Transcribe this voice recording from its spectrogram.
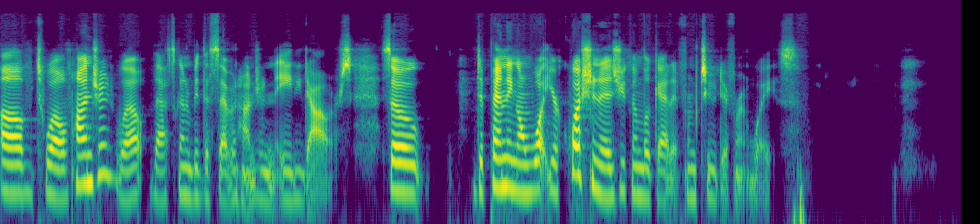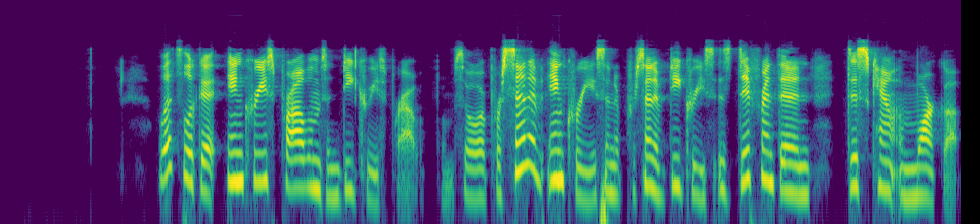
of 1200, well, that's going to be the $780. So depending on what your question is, you can look at it from two different ways. Let's look at increase problems and decrease problems. So a percent of increase and a percent of decrease is different than discount and markup.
